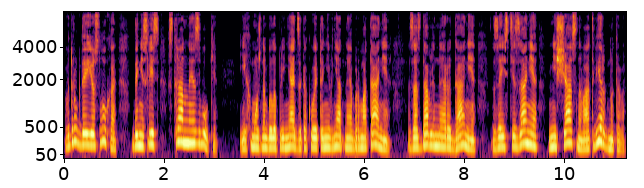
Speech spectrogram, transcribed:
Вдруг до ее слуха донеслись странные звуки. Их можно было принять за какое-то невнятное бормотание, за сдавленное рыдание, за истязание несчастного, отвергнутого.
